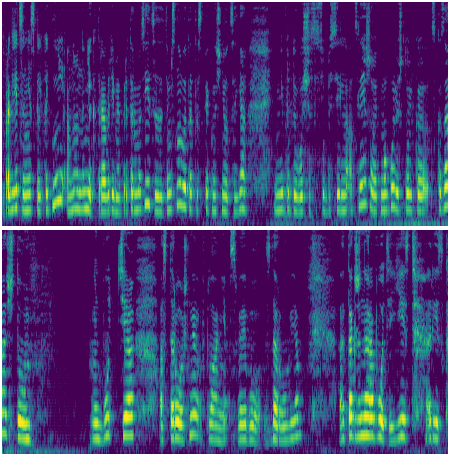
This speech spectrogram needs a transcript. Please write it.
продлится несколько дней, оно на некоторое время притормозится, затем снова этот аспект начнется. Я не буду его сейчас особо сильно отслеживать, могу лишь только сказать, что будьте осторожны в плане своего здоровья. Также на работе есть риск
